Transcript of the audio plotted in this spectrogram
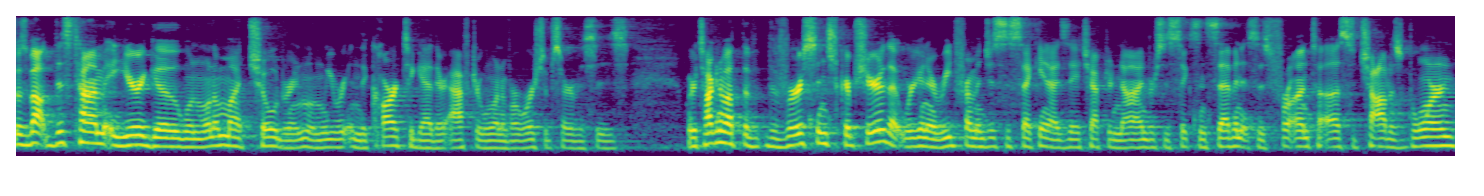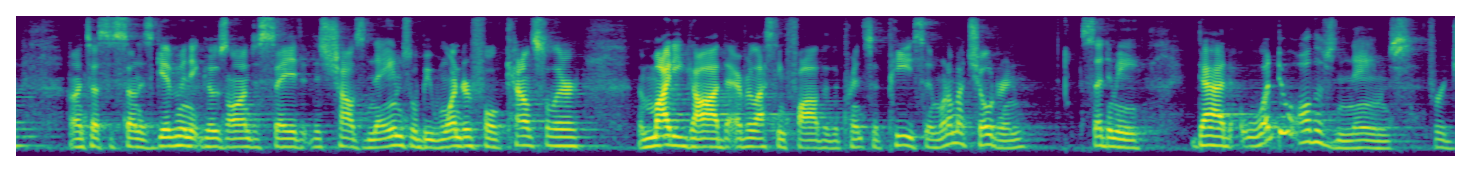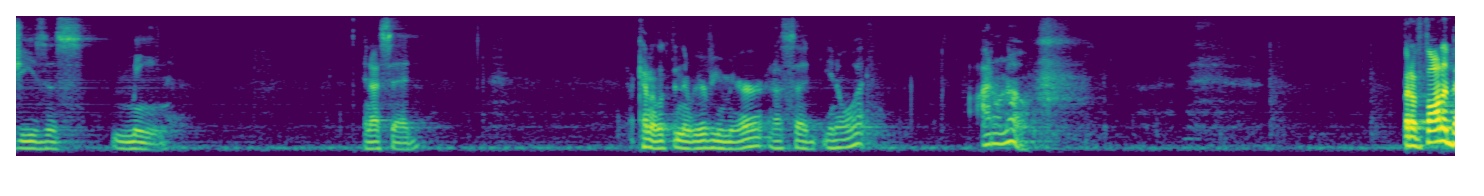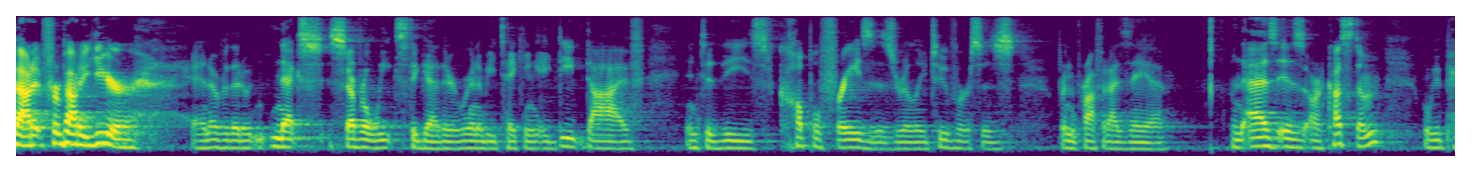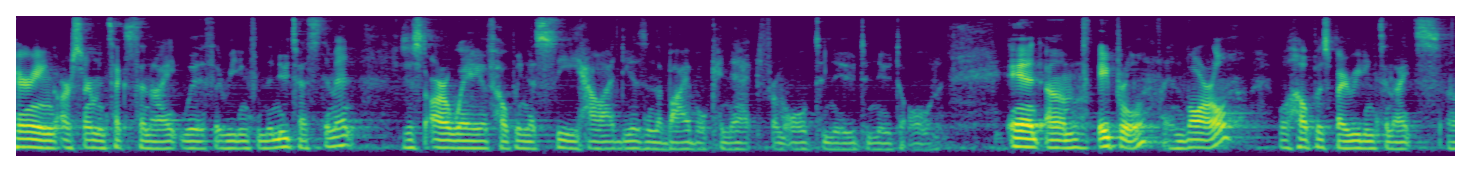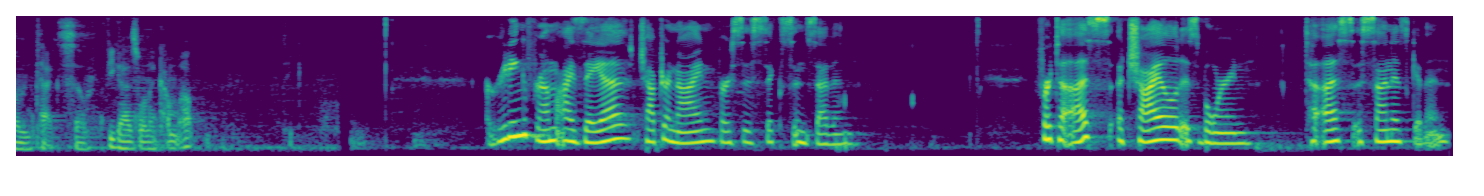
So it was about this time a year ago when one of my children, when we were in the car together after one of our worship services, we were talking about the, the verse in Scripture that we're going to read from in just a second, Isaiah chapter 9, verses 6 and 7. It says, For unto us a child is born, unto us a son is given. It goes on to say that this child's names will be Wonderful Counselor, the Mighty God, the Everlasting Father, the Prince of Peace. And one of my children said to me, Dad, what do all those names for Jesus mean? And I said, I kind of looked in the rearview mirror and I said, you know what? I don't know. But I've thought about it for about a year. And over the next several weeks together, we're going to be taking a deep dive into these couple phrases, really, two verses from the prophet Isaiah. And as is our custom, we'll be pairing our sermon text tonight with a reading from the New Testament just our way of helping us see how ideas in the Bible connect from old to new to new to old. And um, April and Laurel will help us by reading tonight's um, text. So if you guys want to come up. A reading from Isaiah chapter 9, verses 6 and 7. For to us a child is born, to us a son is given,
